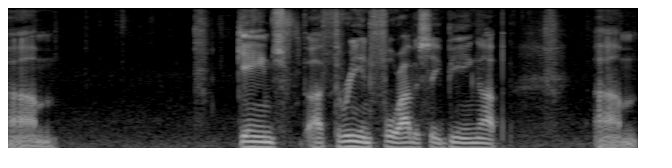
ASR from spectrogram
um, games uh, three and four, obviously being up, um,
